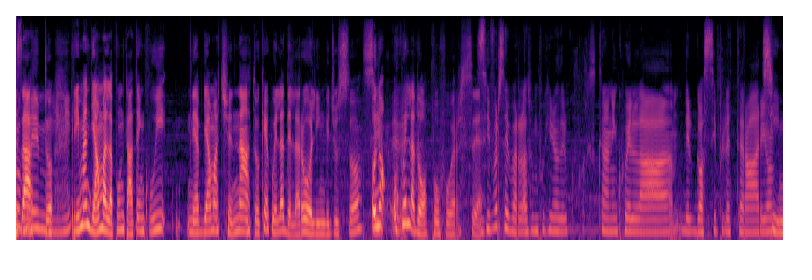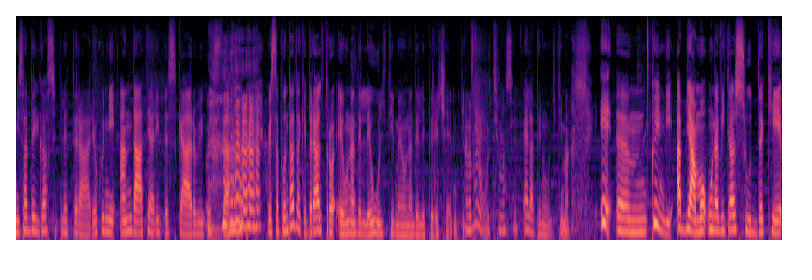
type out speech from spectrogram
esatto. problemini. Rimandiamo alla puntata in cui ne abbiamo accennato, che è quella della Rowling, giusto? Sì, o no, eh, o quella dopo forse. Sì, forse hai parlato un pochino del Ku Klan in quella del gossip letterario. Sì, mi sa del gossip letterario, quindi andate a ripescarvi questa, questa puntata che peraltro è una delle ultime, una delle più recenti. È la penultima, sì. È la penultima. E ehm, quindi abbiamo una vita al sud che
